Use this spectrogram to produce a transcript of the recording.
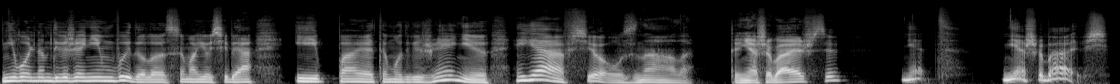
невольным движением выдала самое себя, и по этому движению я все узнала. Ты не ошибаешься? Нет, не ошибаюсь.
